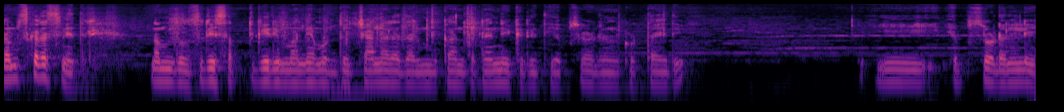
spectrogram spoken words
ನಮಸ್ಕಾರ ಸ್ನೇಹಿತರೆ ನಮ್ಮದು ಶ್ರೀ ಸಪ್ತಗಿರಿ ಮನೆ ಮದ್ದು ಚಾನಲ್ ಅದರ ಮುಖಾಂತರ ಅನೇಕ ರೀತಿ ಎಪಿಸೋಡನ್ನು ಕೊಡ್ತಾ ಇದ್ದೀವಿ ಈ ಎಪಿಸೋಡಲ್ಲಿ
